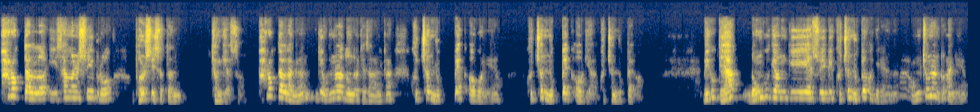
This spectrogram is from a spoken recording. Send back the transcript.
8억 달러 이상을 수입으로 벌 수 있었던 경기였어. 8억 달러면 이게 우리나라 돈으로 계산하니까 9,600억 원이에요. 9,600억이야. 9,600억. 미국 대학 농구 경기의 수입이 9,600억이래요. 엄청난 돈 아니에요?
